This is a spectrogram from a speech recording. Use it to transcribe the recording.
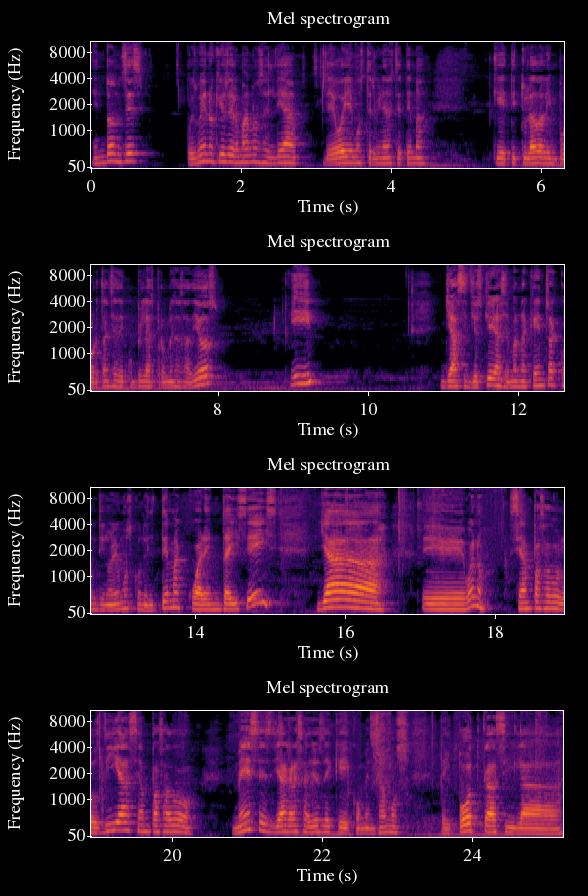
Entonces, pues bueno, queridos hermanos, el día de hoy hemos terminado este tema que he titulado La importancia de cumplir las promesas a Dios. Y ya si Dios quiere, la semana que entra continuaremos con el tema 46. Ya, eh, bueno, se han pasado los días, se han pasado meses ya, gracias a Dios, de que comenzamos el podcast y la...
